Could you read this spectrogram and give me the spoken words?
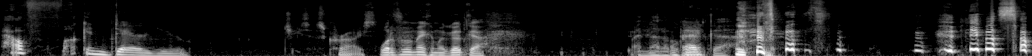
How fucking dare you? Jesus Christ. What if we make him a good guy? And not a Okay. bad guy. He was so.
